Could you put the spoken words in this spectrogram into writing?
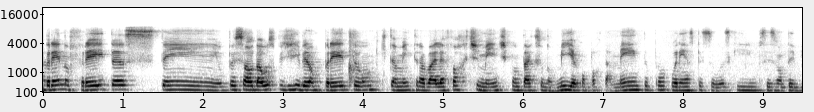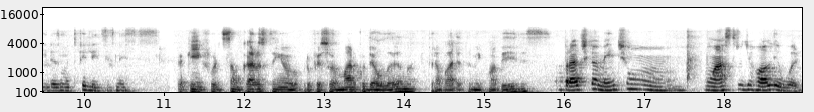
Breno Freitas, tem o pessoal da USP de Ribeirão Preto, que também trabalha fortemente com taxonomia, comportamento, procurem as pessoas que vocês vão ter vidas muito felizes nesses. Para quem for de São Carlos, tem o professor Marco Del Lama, que trabalha também com abelhas praticamente um, um astro de Hollywood.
